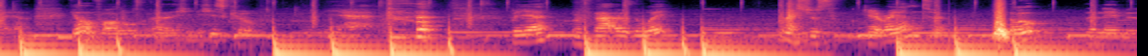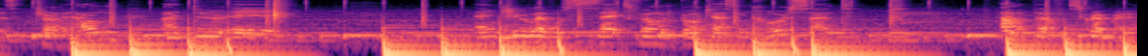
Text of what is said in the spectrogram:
man. Go and follow, uh, he, he's cool. Yeah. but yeah, with that out of the way, let's just get right into it. Hello, the name is Charlie Howden. I do a NQ level 6 film and broadcasting course and I'm a bit of a scriptwriter.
